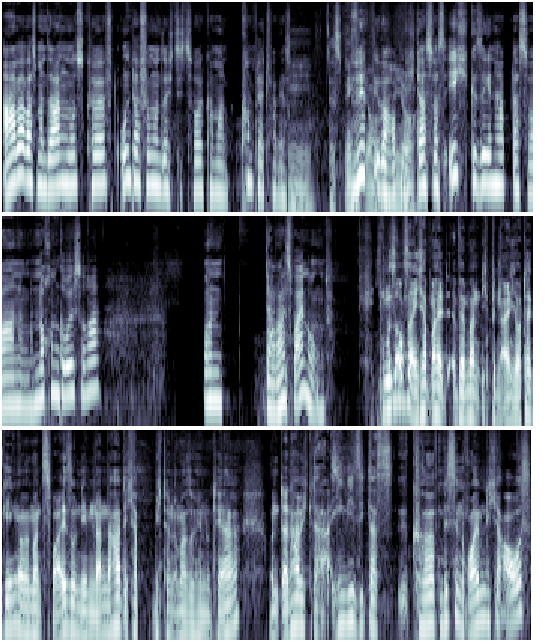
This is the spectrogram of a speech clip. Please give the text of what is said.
Aber was man sagen muss, Curved unter 65 Zoll kann man komplett vergessen. Mhm. Das denke ich Wirkt auch. überhaupt Ja. nicht. Das, was ich gesehen habe, das war ein, noch ein größerer. Und da war es beeindruckend. Ich muss auch sagen, ich habe halt, wenn man, ich bin eigentlich auch dagegen, aber wenn man zwei so nebeneinander hat, ich habe mich dann immer so hin und her und dann habe ich gedacht, ah, irgendwie sieht das Curve ein bisschen räumlicher aus,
